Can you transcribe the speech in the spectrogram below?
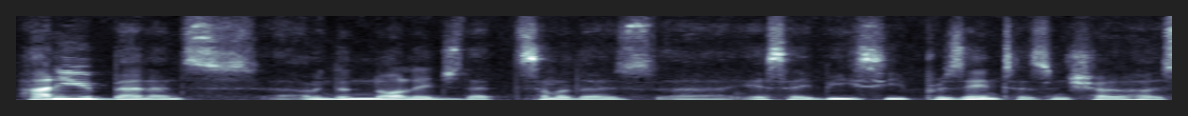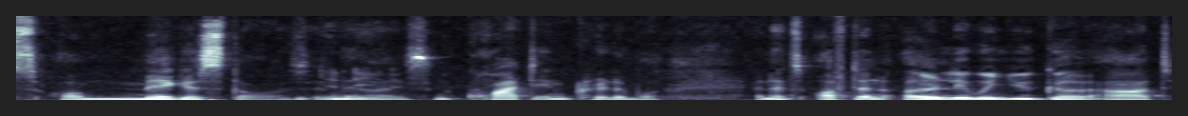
how do you balance? I mean, the knowledge that some of those uh, SABC presenters and show hosts are megastars, in Indeed. It's quite incredible and it's often only when you go out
